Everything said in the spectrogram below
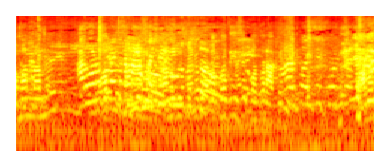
আমার নামে আর ওর কোনো নাম আছে কথা কথা আমার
